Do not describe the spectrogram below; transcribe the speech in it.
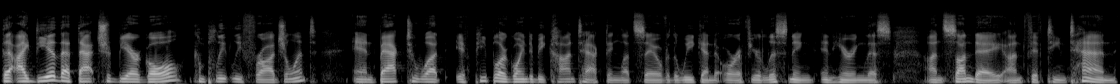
the idea that that should be our goal, completely fraudulent. And back to what if people are going to be contacting, let's say over the weekend, or if you're listening and hearing this on Sunday on 1510,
